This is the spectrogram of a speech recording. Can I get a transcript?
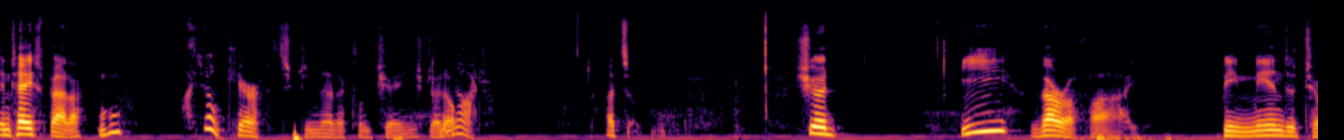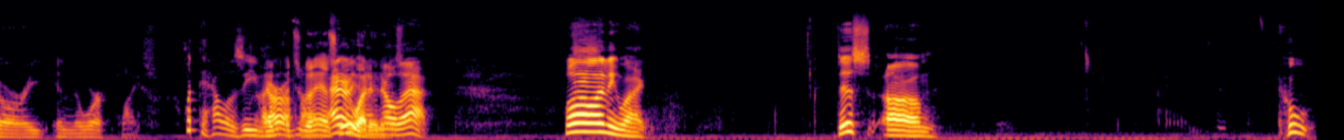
and tastes better, I don't care if it's genetically changed or not. That's should e-verify be mandatory in the workplace? What the hell is e-verify? I was gonna ask I you what it know is. that. Well, anyway, this um, who,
